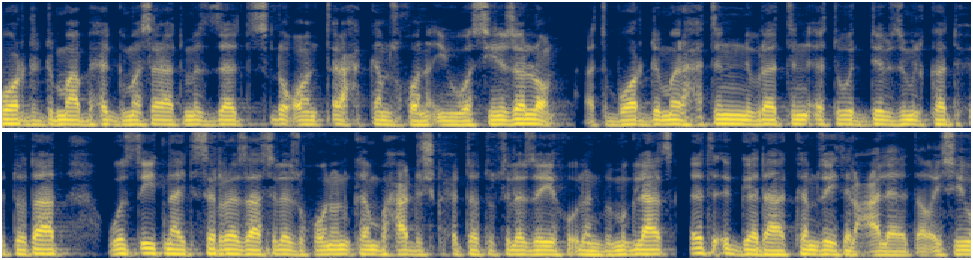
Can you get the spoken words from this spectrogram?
ቦርድ ድማ ብሕጊ መሰረት ምስ ዘፅድቖን ጥራሕ ከምዝኾነ እዩ ወሲኑ ዘሎ። እቲ ቦርድ መራሕትን ንብረትን እቲ ውድብ ዝምልከቱ ሕቶታት ውጽኢት ናይቲ ስረዛ ስለ ዝኾኑን ከም ብሓዱሽ ክሕተቱ ስለ ዘይኽእሉን ብምግላጽ እቲ እገዳ ከም ዘይተልዓለ ጠቒሱ እዩ።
